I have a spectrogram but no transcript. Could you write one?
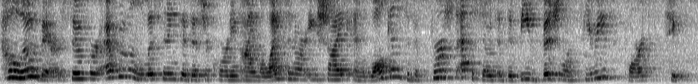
Hello there! So for everyone listening to this recording, I am Elisa Nor Shaik and welcome to the first episode of the Be Vigilant series, Part 2.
